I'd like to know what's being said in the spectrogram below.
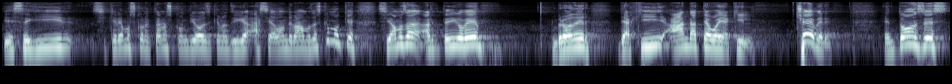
y de seguir, si queremos conectarnos con Dios y que nos diga hacia dónde vamos. Es como que si vamos a, te digo, ve, brother, de aquí ándate a Guayaquil. Chévere. Entonces,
